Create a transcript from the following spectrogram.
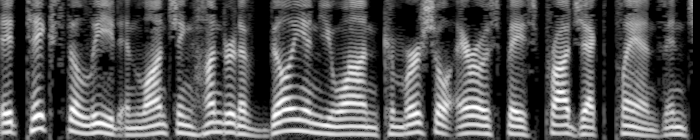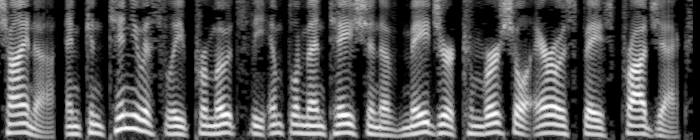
It takes the lead in launching hundred of billion yuan commercial aerospace project plans in China, and continuously promotes the implementation of major commercial aerospace projects,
